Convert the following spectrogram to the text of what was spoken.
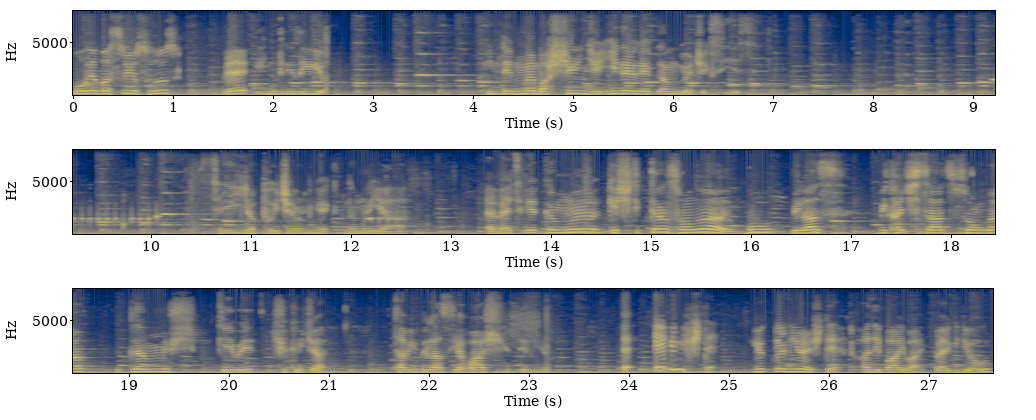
oraya basıyorsunuz ve indiriliyor. İndirme başlayınca yine reklam göreceksiniz. Senin yapacağım reklamı ya. Evet reklamı geçtikten sonra bu biraz birkaç saat sonra yüklenmiş gibi çıkacak. Tabi biraz yavaş yükleniyor. E, e işte yükleniyor işte. Hadi bay bay ben gidiyorum.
